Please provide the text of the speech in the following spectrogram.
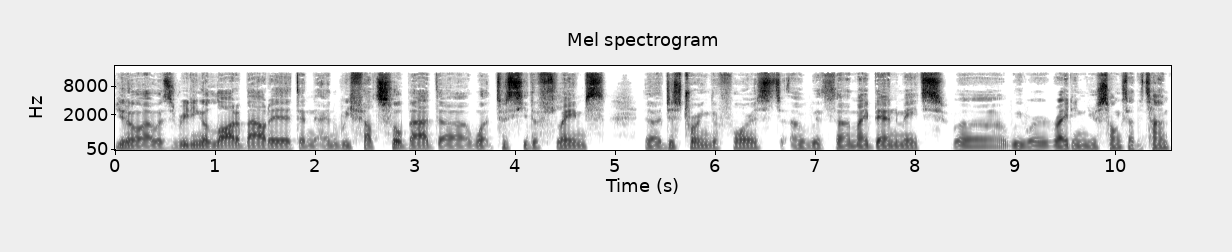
you know, I was reading a lot about it, and and we felt so bad uh, what, to see the flames uh, destroying the forest uh, with uh, my bandmates. Uh, we were writing new songs at the time.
